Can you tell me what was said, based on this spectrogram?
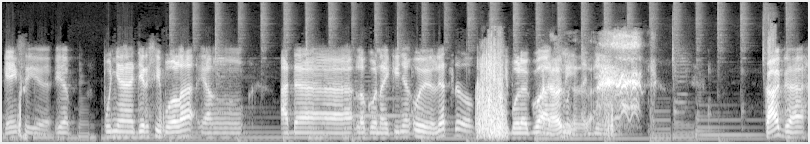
Gengsi ya. ya punya jersey bola yang ada logo Nike-nya. Wih, lihat dong. Jersey bola gua asli anjing. Kagak.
